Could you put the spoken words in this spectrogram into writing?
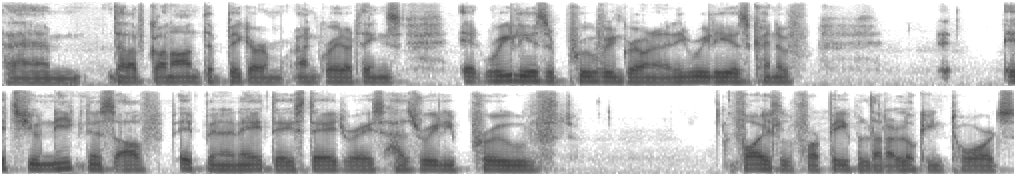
um, that have gone on to bigger and greater things, it really is a proving ground, and it really is kind of its uniqueness of it being an eight day stage race has really proved vital for people that are looking towards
